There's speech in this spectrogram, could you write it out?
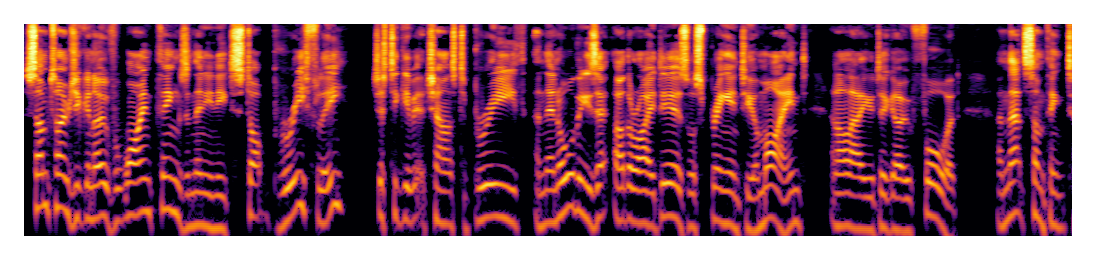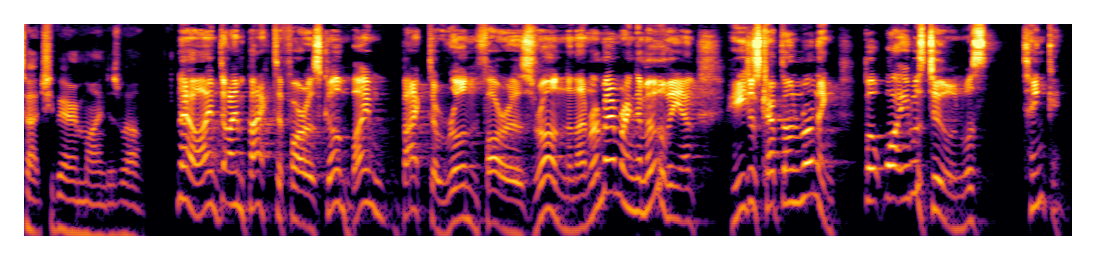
Sometimes you can overwind things and then you need to stop briefly just to give it a chance to breathe. And then all these other ideas will spring into your mind and allow you to go forward. And that's something to actually bear in mind as well. Now I'm I'm back to Forrest Gump. I'm back to Run Forrest Run, and I'm remembering the movie, and he just kept on running. But what he was doing was thinking.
